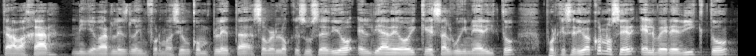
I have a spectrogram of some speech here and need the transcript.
trabajar ni llevarles la información completa sobre lo que sucedió el día de hoy, que es algo inédito, porque se dio a conocer el veredicto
